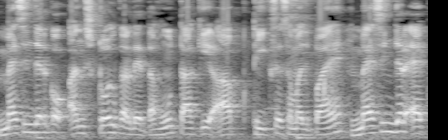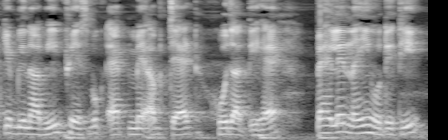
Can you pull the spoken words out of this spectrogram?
मैसेंजर को अनस्टॉल कर देता हूँ ताकि आप ठीक से समझ पाएँ। मैसेंजर ऐप के बिना भी फेसबुक ऐप में अब चैट हो जाती है। पहले नहीं होती थी।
